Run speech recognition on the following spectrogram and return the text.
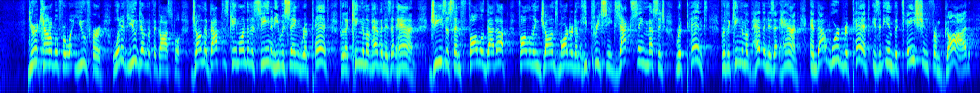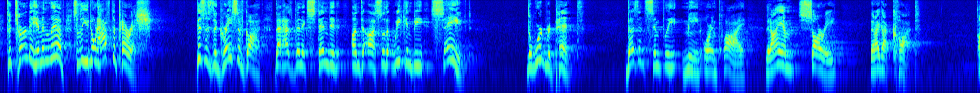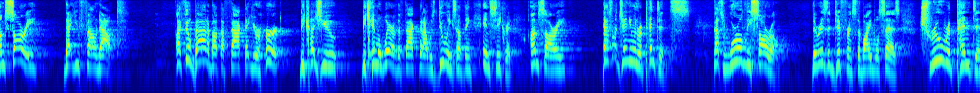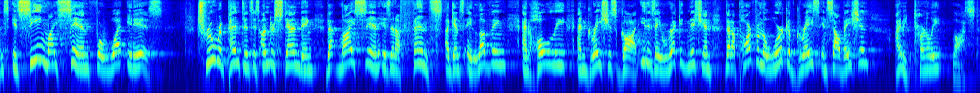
You're accountable for what you've heard. What have you done with the gospel? John the Baptist came onto the scene and he was saying, Repent, for the kingdom of heaven is at hand. Jesus then followed that up. Following John's martyrdom, he preached the exact same message Repent, for the kingdom of heaven is at hand. And that word repent is an invitation from God to turn to him and live so that you don't have to perish. This is the grace of God that has been extended unto us so that we can be saved. The word repent doesn't simply mean or imply that I am sorry that I got caught. I'm sorry that you found out. I feel bad about the fact that you're hurt because you became aware of the fact that I was doing something in secret. I'm sorry. That's not genuine repentance. That's worldly sorrow. There is a difference, the Bible says. True repentance is seeing my sin for what it is. True repentance is understanding that my sin is an offense against a loving and holy and gracious God. It is a recognition that apart from the work of grace in salvation, I'm eternally lost.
